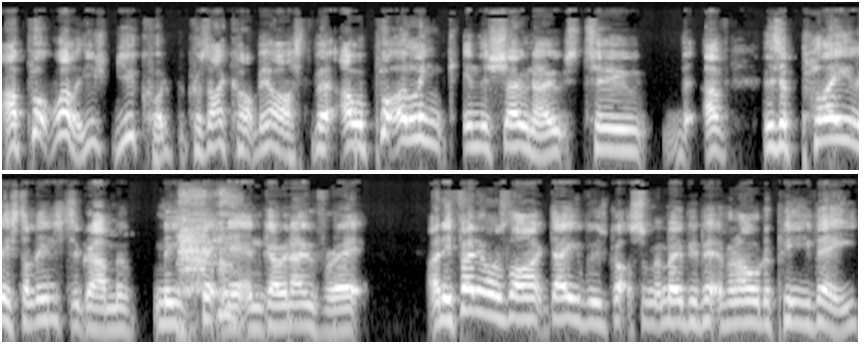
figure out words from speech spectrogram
I'll put well, you, you could because I can't be asked, but I will put a link in the show notes to. I've, there's a playlist on Instagram of me fitting it and going over it. And if anyone's like Dave, who's got something maybe a bit of an older PV,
